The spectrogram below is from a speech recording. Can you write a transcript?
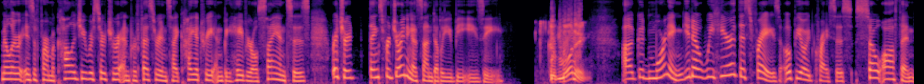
Miller is a pharmacology researcher and professor in psychiatry and behavioral sciences. Richard, Thanks for joining us on WBEZ. Good morning. Uh, good morning. You know, we hear this phrase, opioid crisis, so often,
